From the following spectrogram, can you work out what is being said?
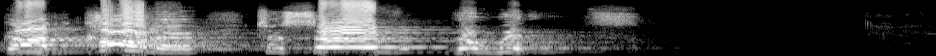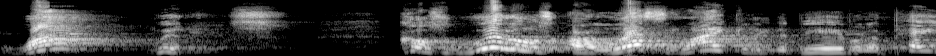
God called her to serve the widows. Why widows? Because widows are less likely to be able to pay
